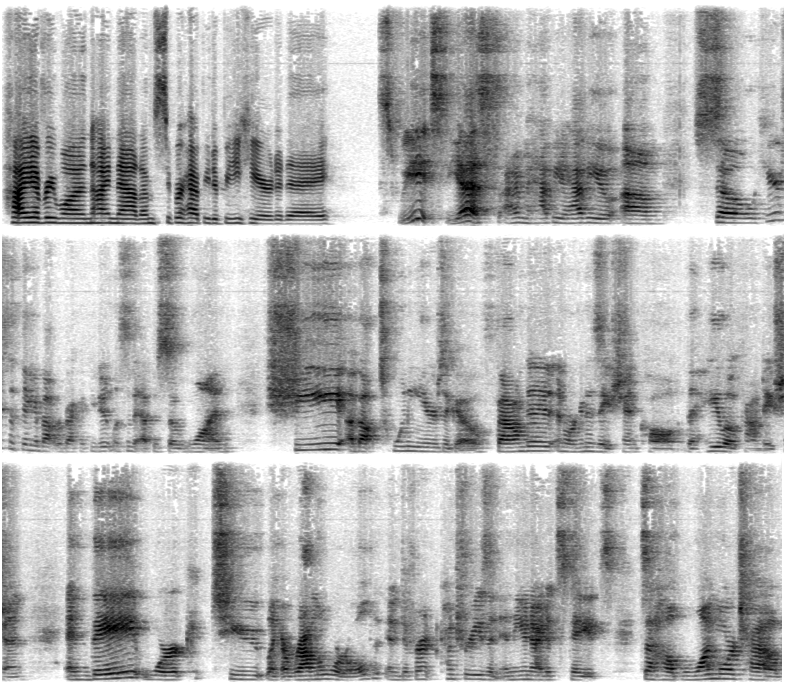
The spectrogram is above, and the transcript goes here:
Hi, everyone. Hi, Nat. I'm super happy to be here today. Sweet. Yes, I'm happy to have you. Um, so here's the thing about Rebecca. If you didn't listen to episode one, she about 20 years ago founded an organization called the Halo Foundation and they work to like around the world in different countries and in the United States to help one more child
